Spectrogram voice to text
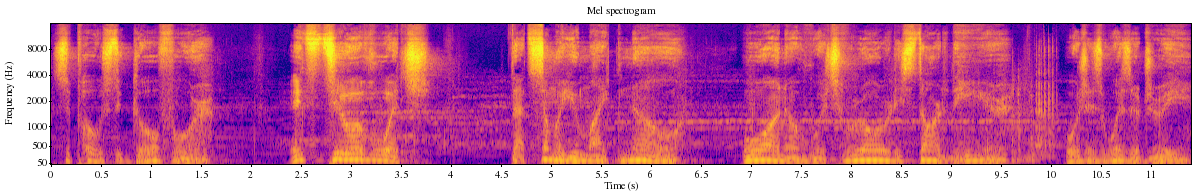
supposed to go for. It's two of which that some of you might know. One of which we already started here, which is wizardry.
